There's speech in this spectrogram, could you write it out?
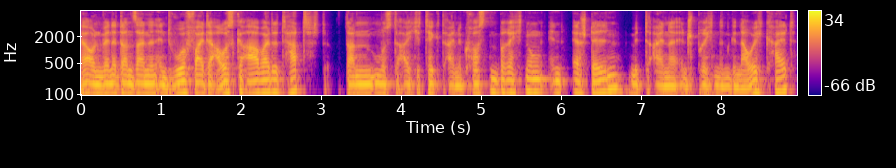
Ja, und wenn er dann seinen Entwurf weiter ausgearbeitet hat, dann muss der Architekt eine Kostenberechnung erstellen mit einer entsprechenden Genauigkeit,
